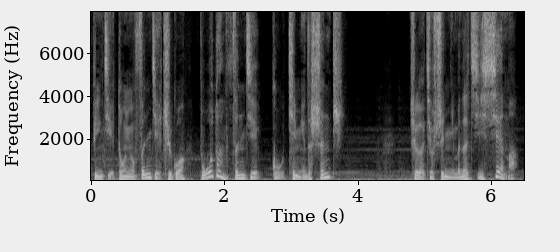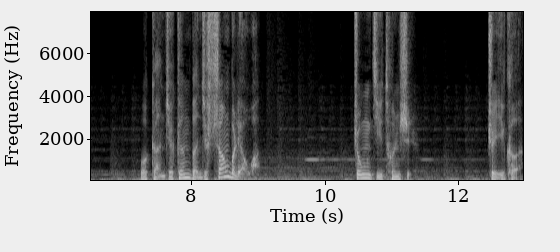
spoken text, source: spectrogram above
并且动用分解之光不断分解古天明的身体，这就是你们的极限吗？我感觉根本就伤不了我。终极吞噬。这一刻，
